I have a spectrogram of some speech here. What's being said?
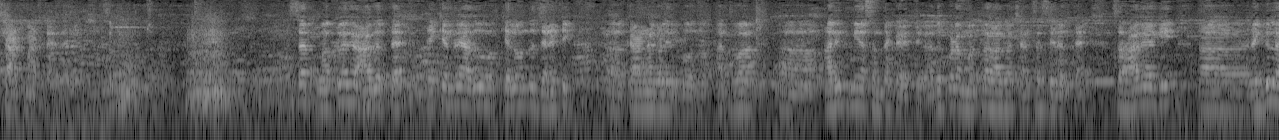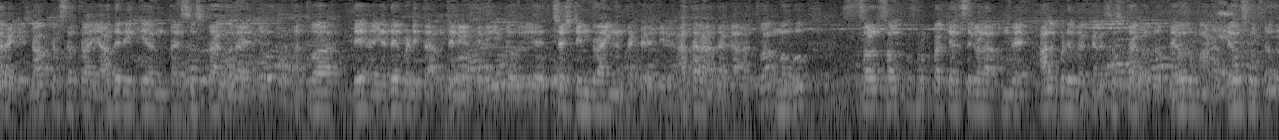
ಸ್ಟಾರ್ಟ್ ಮಾಡ್ತಾ ಇದ್ದೇವೆ. ಸರ್, ಮಕ್ಕಳಿಗೆ ಆಗುತ್ತೆ. ಯಾಕೆಂದ್ರೆ ಅದು ಕೆಲವೊಂದು ಜೆನೆಟಿಕ್ ಕಾರಣಗಳಿರ್ಬೋದು ಅಥವಾ ಅರಿತ್ಮಿಯಸ್ ಅಂತ ಕರಿತೀವಿ. ಅದು ಕೂಡ ಮಕ್ಕಳಿಗೆ ಚಾನ್ಸಸ್ ಇರುತ್ತೆ. ಸೊ ಹಾಗಾಗಿ ರೆಗ್ಯುಲರ್ ಆಗಿ ಡಾಕ್ಟರ್ಸ್ ಹತ್ರ ಯಾವುದೇ ರೀತಿಯಾದಂಥ ಸುಸ್ತಾಗೋದಾಯಿತು ಅಥವಾ ದೇಹ ಎದೆ ಬಡಿತ ಅಂತ ಹೇಳ್ತೀವಿ. ಇದು ಚೆಸ್ಟ್ ಇಂಡ್ರಾಯಿಂಗ್ ಅಂತ ಕರಿತೀವಿ. ಆ ಥರ ಆದಾಗ ಅಥವಾ ಮಗು ಸ್ವಲ್ಪ ಸ್ವಲ್ಪ ಸ್ವಲ್ಪ ಕೆಲಸಗಳ, ಅಂದ್ರೆ ಹಾಲು ಕುಡಿಬೇಕಾದ್ರೆ ಸುಸ್ತಾಗೋದು ಬೆವರು ಮಾಡ ಬೆವರು ಸುತ್ತೋದು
